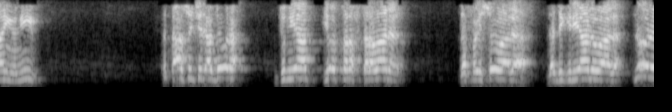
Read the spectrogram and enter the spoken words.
من ينيب تاسو چې دا دوره دنیا یو طرف روانه د پیسو والا د ډیګریانو والا نور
